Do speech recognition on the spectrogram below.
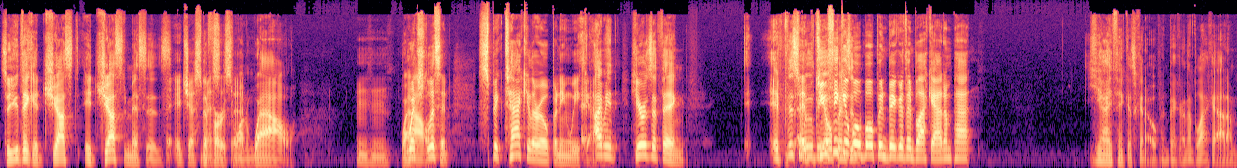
So you think it just it just misses It just the misses first it. one. Wow. Mm-hmm. Wow. Which, listen, spectacular opening weekend. I mean, here's the thing. If this Uh, movie do you think it opens will open bigger than Black Adam, Pat? Yeah, I think it's going to open bigger than Black Adam.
